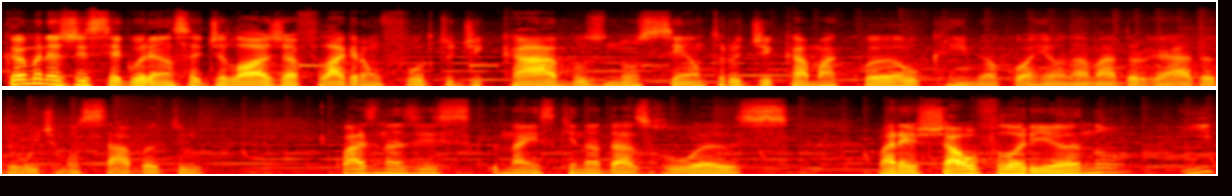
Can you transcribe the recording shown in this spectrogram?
Câmeras de segurança de loja flagram furto de cabos no centro de Camaquã. O crime ocorreu na madrugada do último sábado, quase nas, na esquina das ruas Marechal Floriano e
